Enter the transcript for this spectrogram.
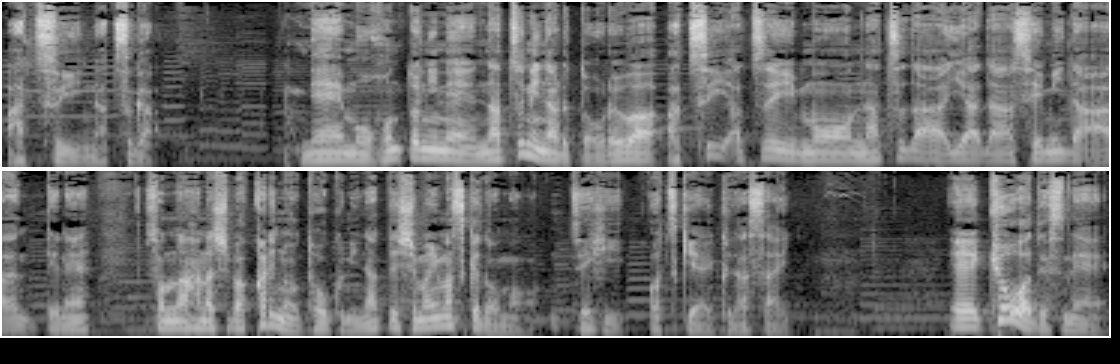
暑い夏が。ねもう本当にね夏になると俺は暑い暑いもう夏だ嫌だセミだってねそんな話ばっかりのトークになってしまいますけどもぜひお付き合いください、えー、今日はですね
